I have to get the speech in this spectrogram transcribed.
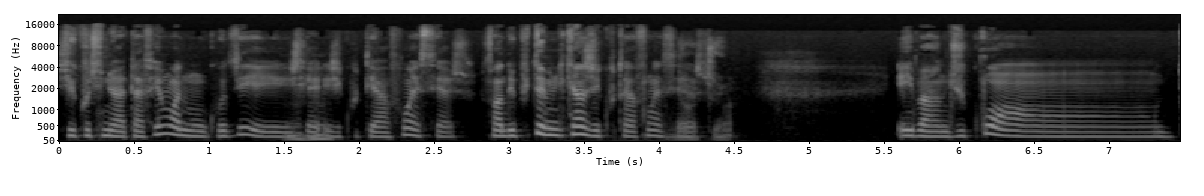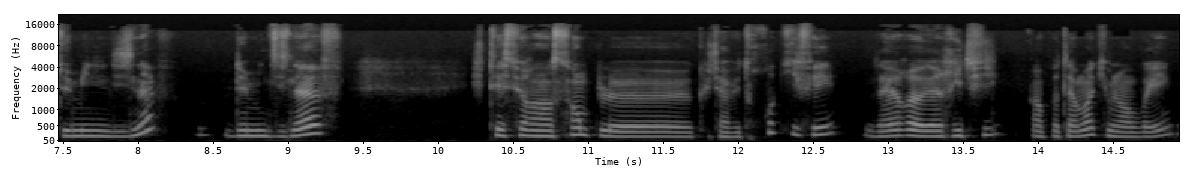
j'ai continué à taffer, moi, de mon côté. Et Mhm. j'écoutais à fond SCH. Enfin, depuis 2015, j'écoutais à fond SCH. tu Ok. vois. Et ben, du coup, en 2019, 2019 sur un sample euh, que j'avais trop kiffé. D'ailleurs, euh, Richie, un pote à moi, qui me l'a envoyé.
